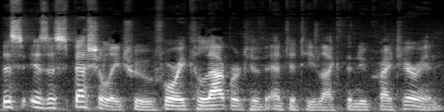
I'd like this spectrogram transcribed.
This is especially true for a collaborative entity like the New Criterion.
